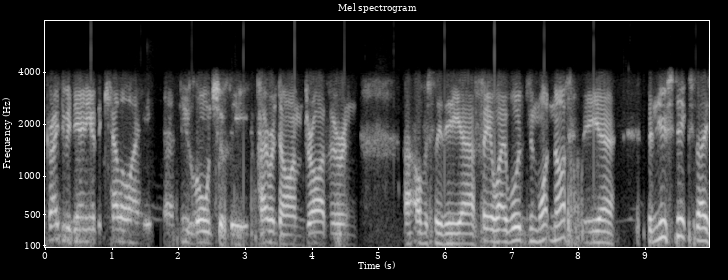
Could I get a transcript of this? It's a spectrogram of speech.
great to be down here at the Callaway uh, new launch of the Paradigm driver and uh, obviously the uh, fairway woods and whatnot. The uh, the new sticks they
